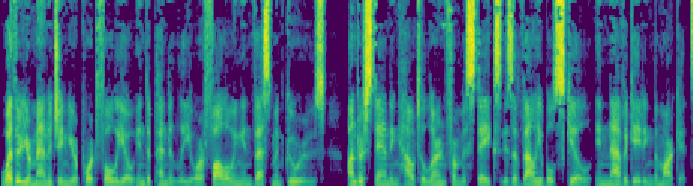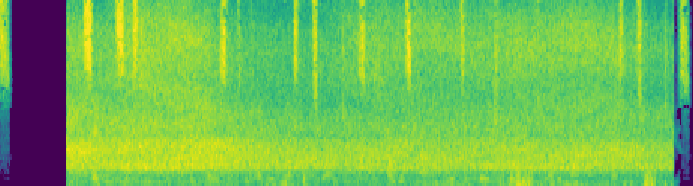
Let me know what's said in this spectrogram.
Whether you're managing your portfolio independently or following investment gurus, understanding how to learn from mistakes is a valuable skill in navigating the markets. Segment 16 Comparisons with other investment strategies. How does Wood's approach compare to other common investment strategies?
